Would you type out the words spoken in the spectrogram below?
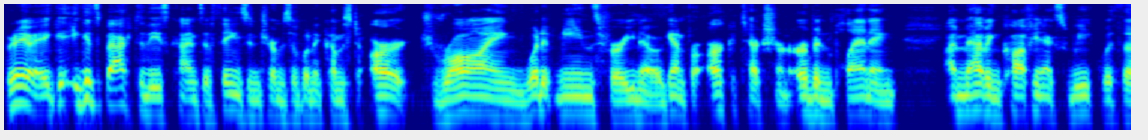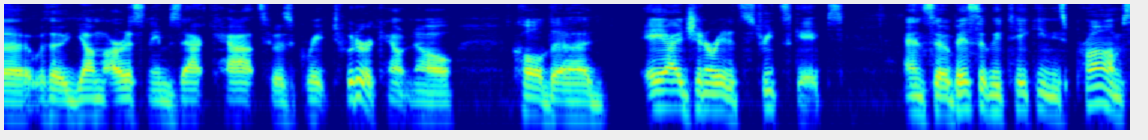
but anyway, it, it gets back to these kinds of things in terms of when it comes to art, drawing, what it means for, you know, again, for architecture and urban planning. I'm having coffee next week with a, with a young artist named Zach Katz, who has a great Twitter account now called uh, AI Generated Streetscapes. And so basically taking these prompts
